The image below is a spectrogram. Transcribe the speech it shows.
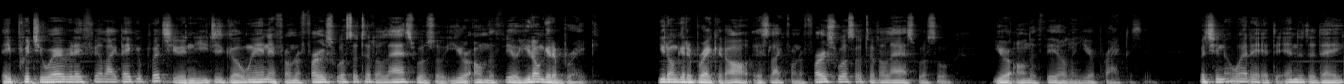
They put you wherever they feel like they can put you, and you just go in. And from the first whistle to the last whistle, you're on the field. You don't get a break. You don't get a break at all. It's like from the first whistle to the last whistle, you're on the field and you're practicing. But you know what? At the end of the day,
